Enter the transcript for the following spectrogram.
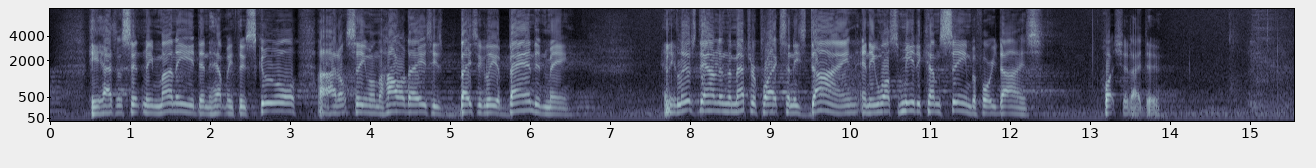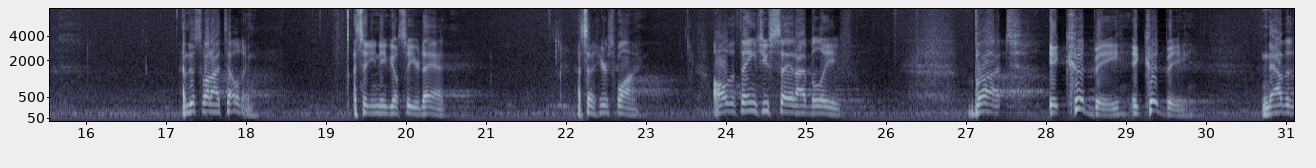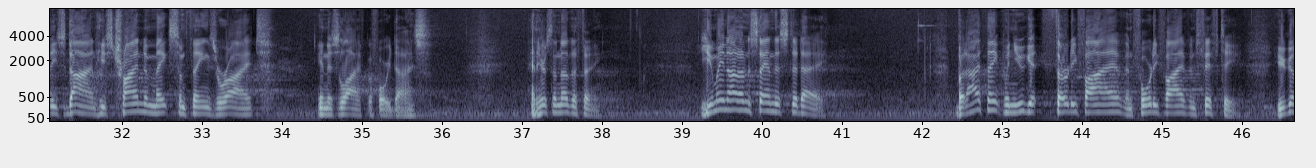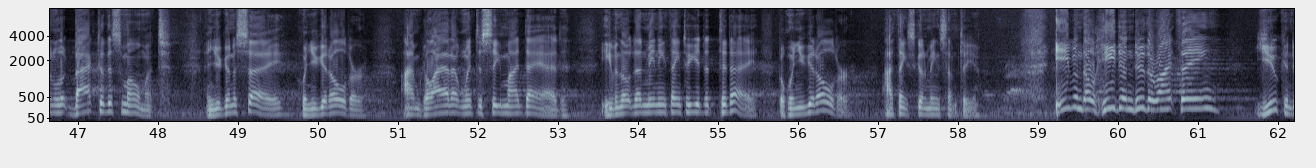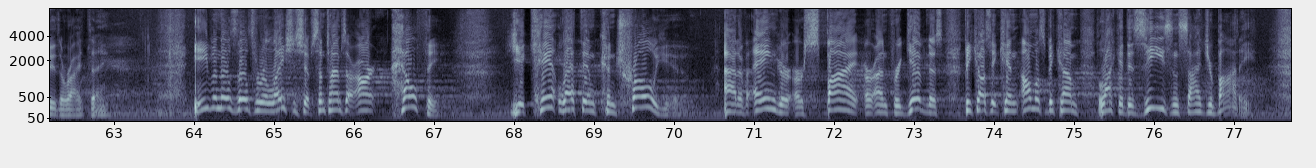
He hasn't sent me money. He didn't help me through school. Uh, I don't see him on the holidays. He's basically abandoned me. And he lives down in the Metroplex and he's dying, and he wants me to come see him before he dies. What should I do? And this is what I told him. I said, You need to go see your dad. I said, Here's why. All the things you said, I believe. But it could be, it could be, now that he's dying, he's trying to make some things right in his life before he dies. And here's another thing you may not understand this today, but I think when you get 35 and 45 and 50, you're going to look back to this moment and you're going to say, when you get older, I'm glad I went to see my dad, even though it doesn't mean anything to you today. But when you get older, I think it's going to mean something to you. Even though he didn't do the right thing, you can do the right thing. Even those those relationships sometimes aren't healthy, you can't let them control you out of anger or spite or unforgiveness because it can almost become like a disease inside your body.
